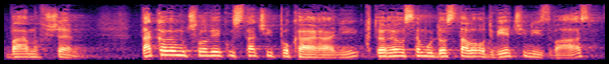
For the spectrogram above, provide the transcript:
vám všem. Takovému člověku stačí pokárání, kterého se mu dostalo od většiny z vás,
